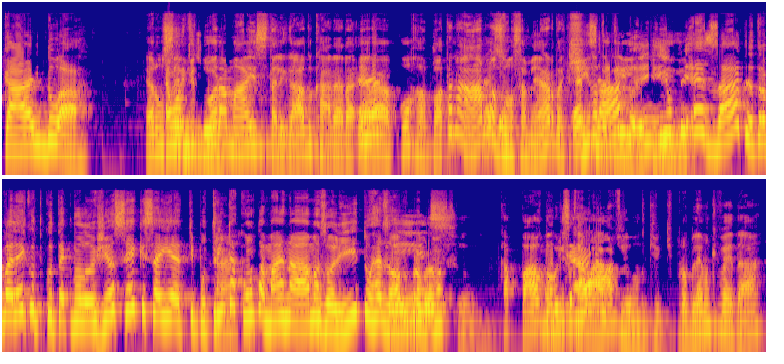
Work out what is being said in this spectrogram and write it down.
cai do ar. Era um é servidor a mais, tá ligado, cara? Era, é. era, porra, bota na Amazon é. essa merda, tira exato. daquele... daquele... Eu, exato, eu trabalhei com, com, tecnologia, eu sei que isso aí é tipo 30 é. conta mais na Amazon ali e tu resolve isso. o problema. Capaz, bagulho escalável, que, que problema que vai dar.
